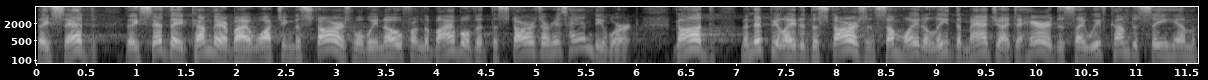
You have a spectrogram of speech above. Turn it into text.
They said, they said they'd come there by watching the stars. Well, we know from the Bible that the stars are his handiwork. God manipulated the stars in some way to lead the Magi to Herod to say, We've come to see him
